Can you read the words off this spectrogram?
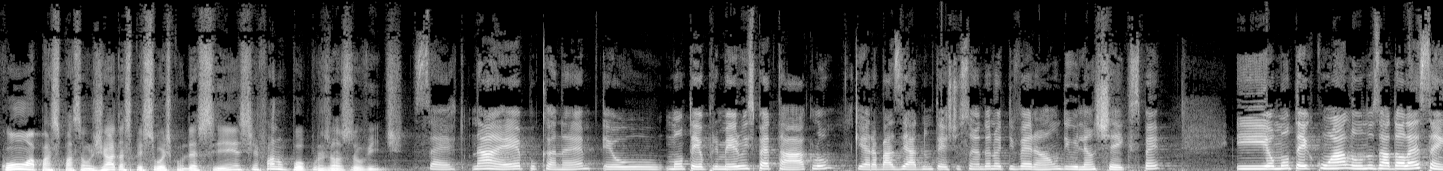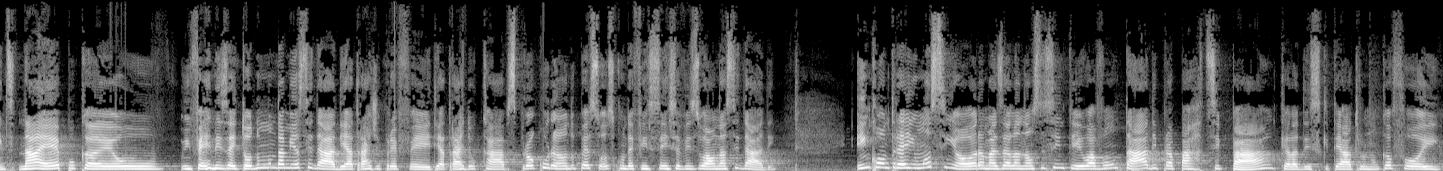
com a participação já das pessoas com deficiência? Fala um pouco para os nossos ouvintes. Certo. Na época, né, eu montei o primeiro espetáculo, que era baseado no texto Sonho da Noite de Verão, de William Shakespeare. E eu montei com alunos adolescentes. Na época, eu infernizei todo mundo da minha cidade, ia atrás de prefeito, ia atrás do CAPS, procurando pessoas com deficiência visual na cidade. Encontrei uma senhora, mas ela não se sentiu à vontade para participar, que ela disse que teatro nunca foi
